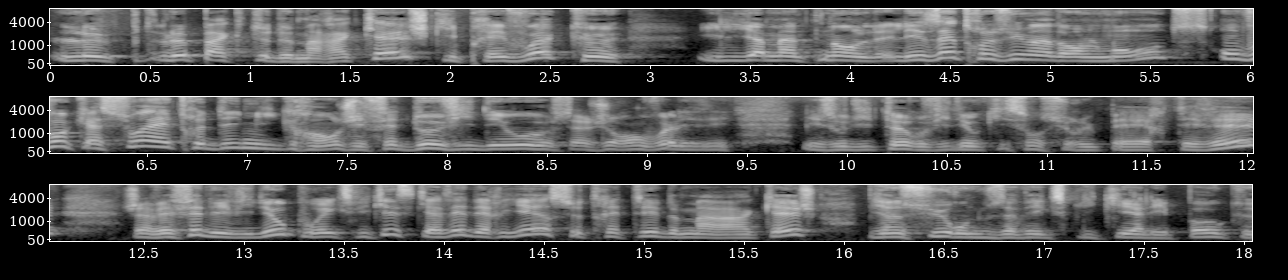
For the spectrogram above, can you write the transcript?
le, pacte de Marrakech qui prévoit que il y a maintenant les êtres humains dans le monde ont vocation à être des migrants. J'ai fait deux vidéos, je renvoie les, auditeurs aux vidéos qui sont sur UPR TV. J'avais fait des vidéos pour expliquer ce qu'il y avait derrière ce traité de Marrakech. Bien sûr, on nous avait expliqué à l'époque que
